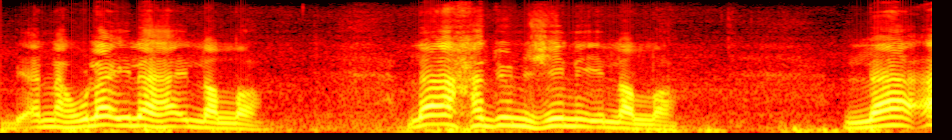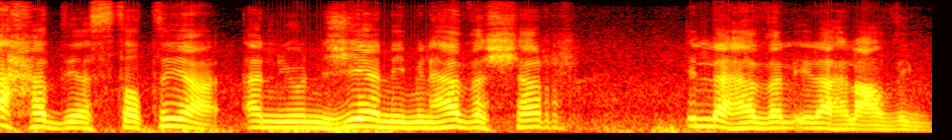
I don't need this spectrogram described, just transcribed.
بأنه لا إله إلا الله. لا أحد ينجيني إلا الله. لا أحد يستطيع أن ينجيني من هذا الشر إلا هذا الإله العظيم.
